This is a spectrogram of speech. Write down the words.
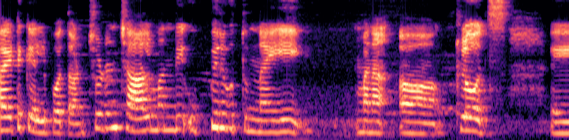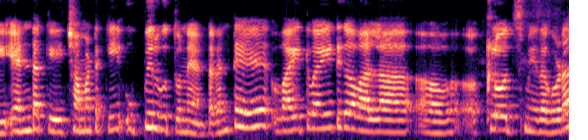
బయటకు వెళ్ళిపోతాం చూడండి చాలామంది ఉప్పిరుగుతున్నాయి మన క్లోత్స్. ఈ ఎండకి చెమటకి ఉప్పిరుగుతున్నాయి అంటారు. అంటే వైట్ వైట్గా వాళ్ళ క్లోత్స్ మీద కూడా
